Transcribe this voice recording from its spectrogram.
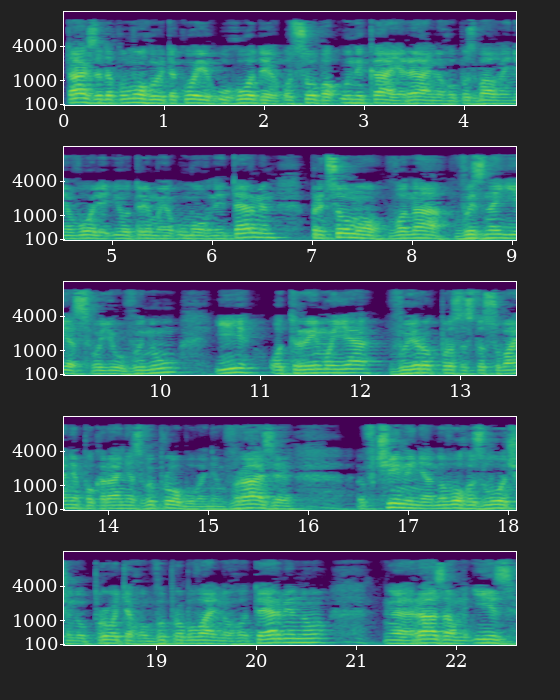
Так, за допомогою такої угоди особа уникає реального позбавлення волі і отримує умовний термін. При цьому вона визнає свою вину і отримує вирок про застосування покарання з випробуванням. В разі вчинення нового злочину протягом випробувального терміну е, разом із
